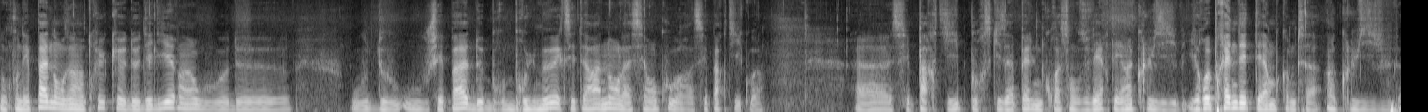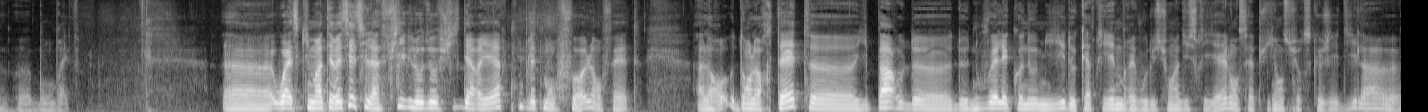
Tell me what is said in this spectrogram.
Donc on n'est pas dans un truc de délire hein, ou de ou, de, ou je sais pas de brumeux etc. Non là c'est en cours, c'est parti quoi. Euh, c'est parti pour ce qu'ils appellent une croissance verte et inclusive. Ils reprennent des termes comme ça, inclusive. Euh, bon bref. Euh, ouais, ce qui m'intéressait, c'est la philosophie derrière, complètement folle en fait. Alors, dans leur tête, euh, ils parlent de, nouvelles économies, de quatrième révolution industrielle, en s'appuyant sur ce que j'ai dit là, euh,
